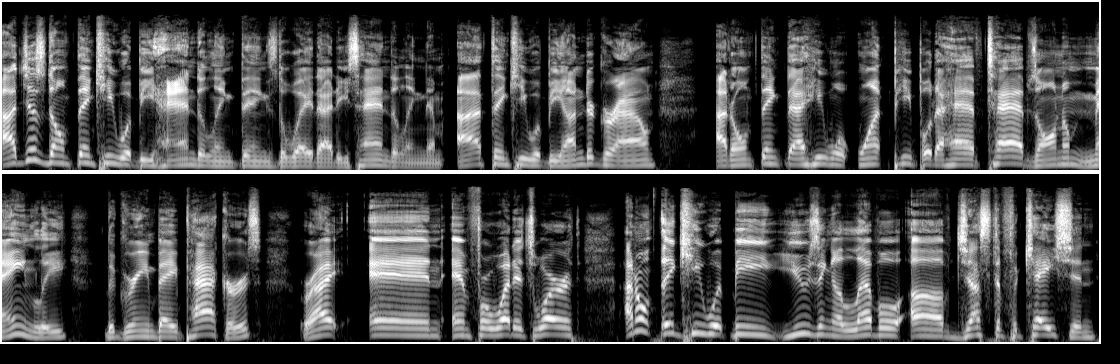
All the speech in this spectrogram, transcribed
I just don't think he would be handling things the way that he's handling them. I think he would be underground. I don't think that he would want people to have tabs on him, mainly the Green Bay Packers, right? And and for what it's worth, I don't think he would be using a level of justification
